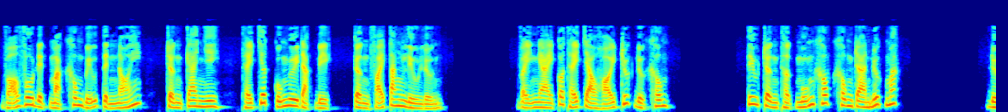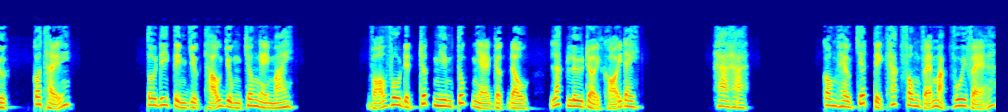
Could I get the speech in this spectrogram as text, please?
Võ vô địch mặt không biểu tình nói, Trần Ca Nhi, thể chất của ngươi đặc biệt, cần phải tăng liều lượng. Vậy ngài có thể chào hỏi trước được không? Tiêu Trần thật muốn khóc không ra nước mắt. Được, có thể. Tôi đi tìm dược thảo dùng cho ngày mai. Võ vô địch rất nghiêm túc nhẹ gật đầu, lắc lư rời khỏi đây. Ha ha. Con heo chết tiệt hát phong vẻ mặt vui vẻ,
